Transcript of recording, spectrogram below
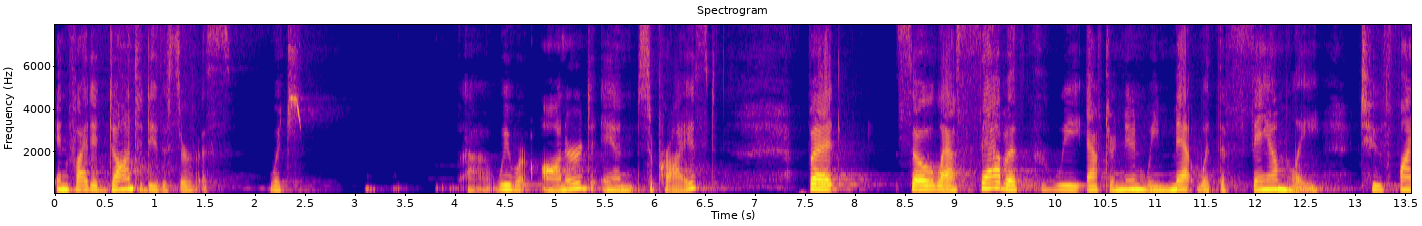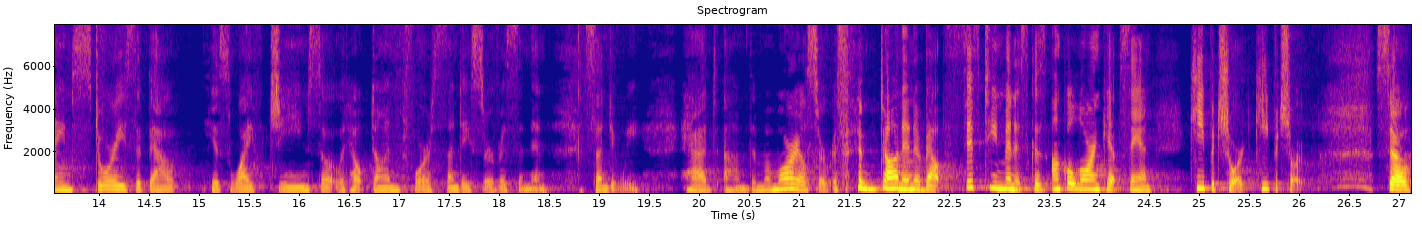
invited Don to do the service, which uh, we were honored and surprised. But so last Sabbath we afternoon we met with the family to find stories about his wife Jean, so it would help Don for Sunday service, and then Sunday we had um, the memorial service. And Don, in about 15 minutes, because Uncle Lauren kept saying, "Keep it short, keep it short." So,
